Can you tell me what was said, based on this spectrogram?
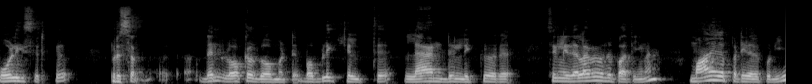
போலீஸ் இருக்குது prison then local government public health land liquor சரிங்களா இதெல்லாமே வந்து பார்த்தீங்கன்னா மாநில பட்டியலில் இருக்கக்கூடிய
